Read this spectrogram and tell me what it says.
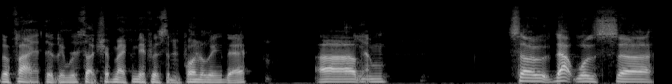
the fact that there was such a magnificent mm. following there. Um, yep. So that was uh,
